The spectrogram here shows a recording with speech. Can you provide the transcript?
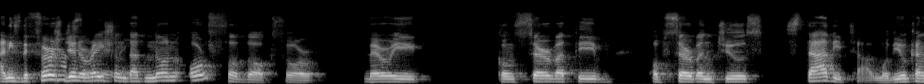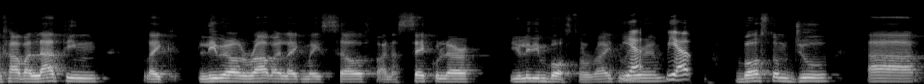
And it's the first Absolutely. generation that non-Orthodox or very conservative, observant Jews study Talmud. You can have a Latin, like liberal rabbi like myself, and a secular. You live in Boston, right, Miriam? Yep. Yep. Boston Jew. Uh,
